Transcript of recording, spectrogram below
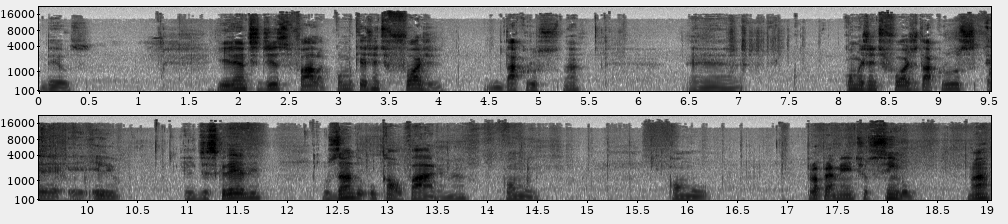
Deus. E ele antes disso fala como que a gente foge da cruz, né? É, como a gente foge da cruz, é, ele, ele descreve usando o Calvário, né? Como, como propriamente o símbolo, né?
